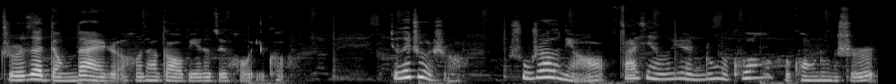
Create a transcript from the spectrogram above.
只是在等待着和他告别的最后一刻。就在这时候，树梢的鸟发现了院中的筐和筐中的食，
